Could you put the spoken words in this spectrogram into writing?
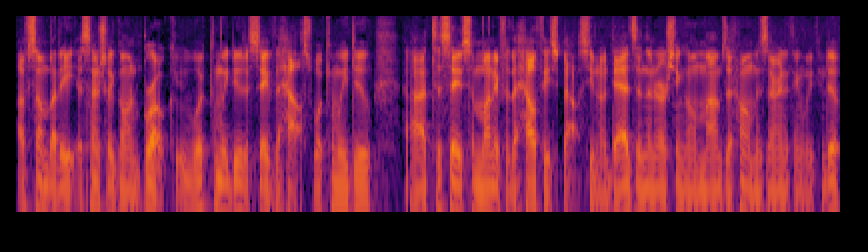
of somebody essentially going broke. What can we do to save the house? What can we do uh, to save some money for the healthy spouse? You know dad's in the nursing home mom's at home. Is there anything we can do?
